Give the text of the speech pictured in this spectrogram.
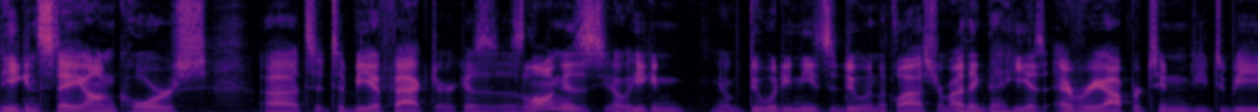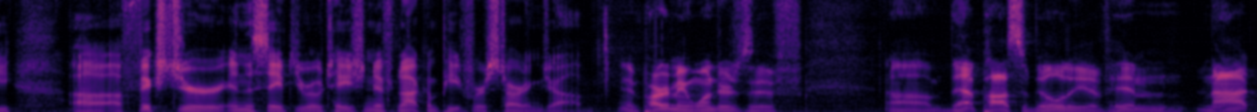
he can stay on course uh, to, to be a factor. Because as long as you know he can you know do what he needs to do in the classroom, I think that he has every opportunity to be uh, a fixture in the safety rotation, if not compete for a starting job. And part of me wonders if um, that possibility of him not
